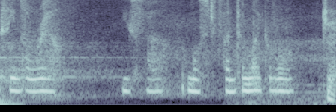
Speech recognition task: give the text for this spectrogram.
Seems unreal. You, sir, are most phantom-like of all. Jane.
